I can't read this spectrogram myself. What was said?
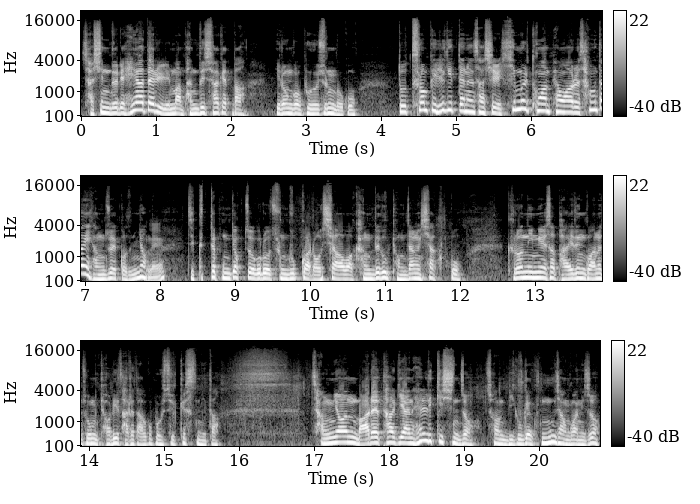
자신들이 해야 될 일만 반드시 하겠다 이런 걸 보여주는 거고 또 트럼프 일기 때는 사실 힘을 통한 평화를 상당히 강조했거든요. 네. 이제 그때 본격적으로 중국과 러시아와 강대국 경쟁을 시작했고 그런 의미에서 바이든과는 좀 결이 다르다고 볼 수 있겠습니다. 작년 말에 타기한 헨리 키신저 전 미국의 국무장관이죠.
